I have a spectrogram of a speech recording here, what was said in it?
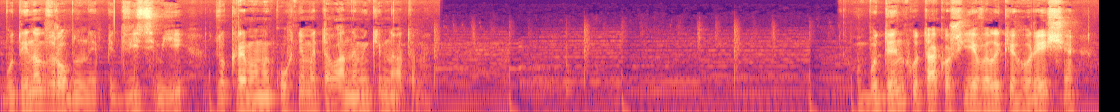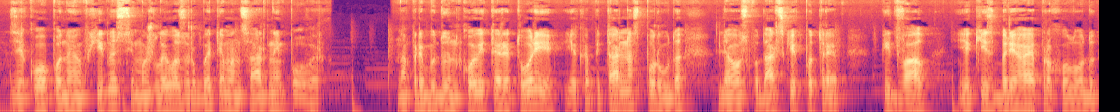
Будинок зроблений під дві сім'ї з окремими кухнями та ванними кімнатами. В будинку також є велике горище, з якого по необхідності можливо зробити мансардний поверх. На прибудинковій території є капітальна споруда для господарських потреб, підвал, який зберігає прохолоду,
